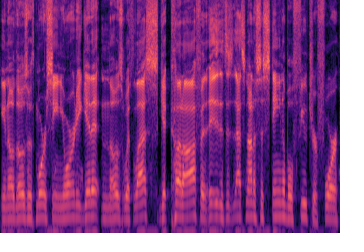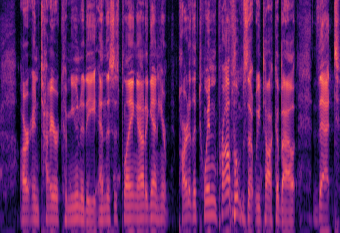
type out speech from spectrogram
you know, those with more seniority get it and those with less get cut off. And that's not a sustainable future for our entire community. And this is playing out again here. Part of the twin problems that we talk about that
